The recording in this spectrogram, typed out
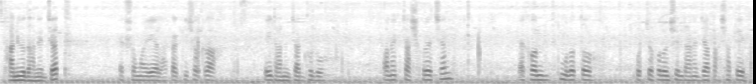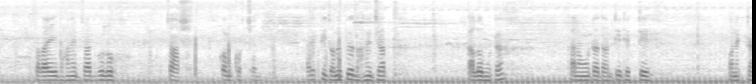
স্থানীয় ধানের জাত। একসময় এই এলাকার কৃষকরা এই ধানের জাতগুলো অনেক চাষ করেছেন। এখন মূলত উচ্চ ফলনশীল ধানের জাত আসাতে তারা এই ধানের জাতগুলো চাষ কম করছেন। আরেকটি জনপ্রিয় ধানের জাত কালো মোটা কালো মোটা ধানটি দেখতে অনেকটা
